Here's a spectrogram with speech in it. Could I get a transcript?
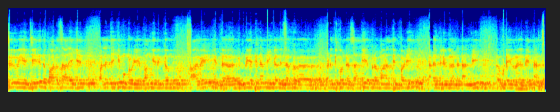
சேவையை செய்து இந்த பாடசாலைக்கு வளர்ச்சிக்கும் உங்களுடைய பங்கு இருக்கும். ஆகவே இந்த இன்றைய தினம் நீங்கள் இந்த எடுத்துக்கொண்ட சத்திய பிரமாணத்தின்படி நடைபெறுவீர்கள் என்ற நம்பி விடைபெறுகிறேன். நன்றி.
